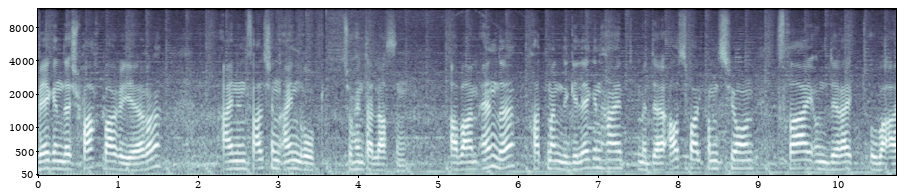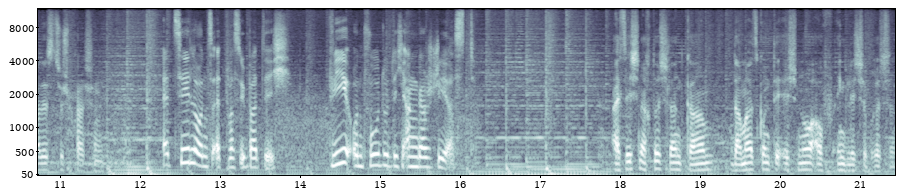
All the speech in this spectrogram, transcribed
wegen der Sprachbarriere einen falschen Eindruck zu hinterlassen. Aber am Ende hat man die Gelegenheit, mit der Auswahlkommission frei und direkt über alles zu sprechen. Erzähle uns etwas über dich, wie und wo du dich engagierst. Als ich nach Deutschland kam, damals konnte ich nur auf Englisch sprechen.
